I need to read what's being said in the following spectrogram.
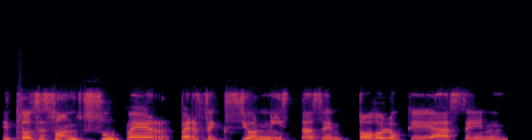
Entonces son súper perfeccionistas en todo lo que hacen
